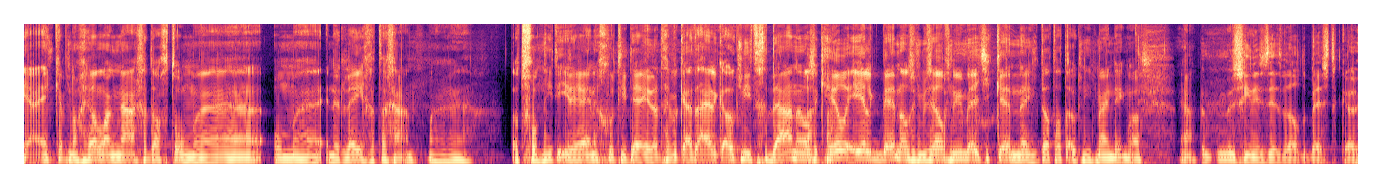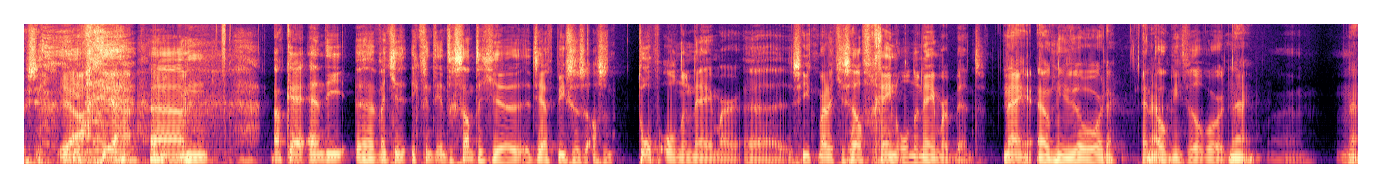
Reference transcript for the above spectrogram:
jaar, ik heb nog heel lang nagedacht om, uh, om uh, in het leger te gaan. Maar uh, dat vond niet iedereen een goed idee. Dat heb ik uiteindelijk ook niet gedaan. En als ik heel eerlijk ben, als ik mezelf nu een beetje ken, denk ik dat dat ook niet mijn ding was. Ja. Misschien is dit wel de beste keuze. Ja, ja. um, Oké, okay, en die, want je, ik vind het interessant dat je Jeff Bezos als een topondernemer ziet, maar dat je zelf geen ondernemer bent. Nee, ook niet wil worden. En ook niet wil worden. Nee. Uh, nee.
